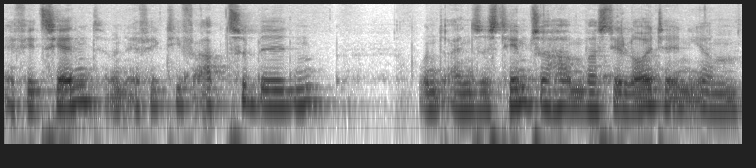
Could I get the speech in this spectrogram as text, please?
effizient und effektiv abzubilden und ein System zu haben, was die Leute in ihrem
